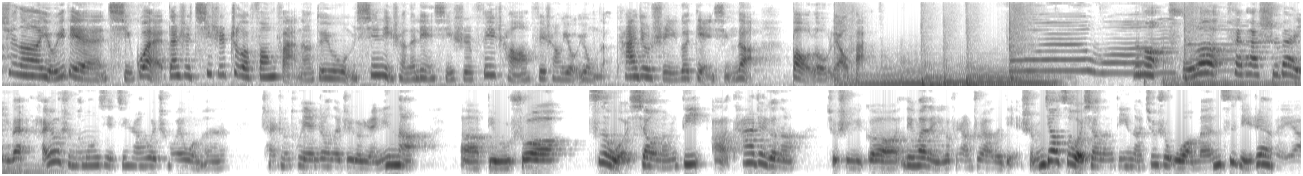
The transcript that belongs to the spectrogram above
去呢有一点奇怪，但是其实这个方法呢对于我们心理上的练习是非常非常有用的，它就是一个典型的暴露疗法。那么除了害怕失败以外，还有什么东西经常会成为我们？产生拖延症的这个原因呢，呃，比如说自我效能低啊，它这个呢就是一个另外的一个非常重要的点。什么叫自我效能低呢？就是我们自己认为啊，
